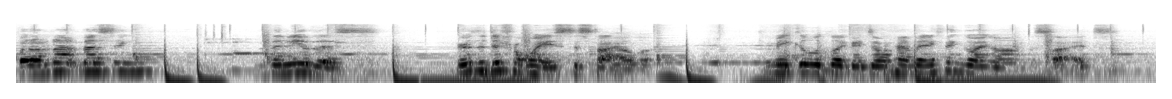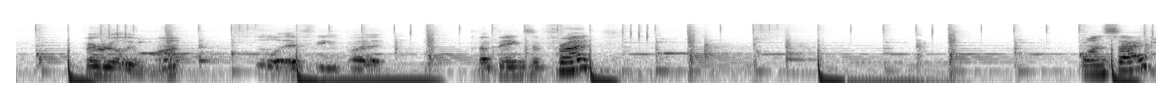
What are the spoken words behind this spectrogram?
but I'm not messing with any of this. Here's the different ways to style it. Make it look like I don't have anything going on, on the sides, if I really want. A little iffy, but got bangs in front. One side.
